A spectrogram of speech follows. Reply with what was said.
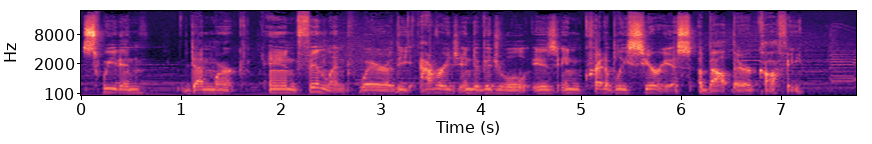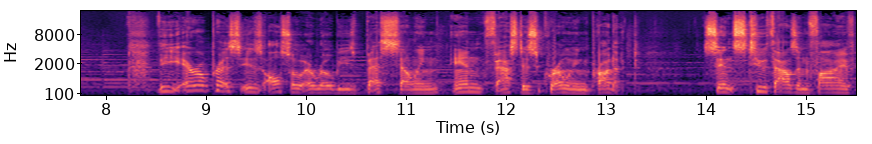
Sweden, Denmark, and Finland, where the average individual is incredibly serious about their coffee. The AeroPress is also Aerobie's best selling and fastest growing product. Since 2005,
